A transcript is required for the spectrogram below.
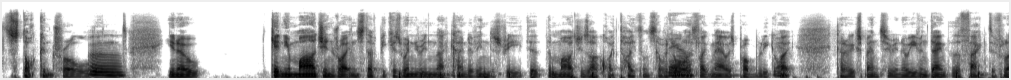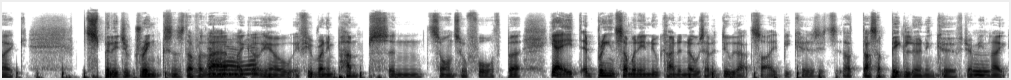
stock control mm. and you know getting your margins right and stuff. Because when you're in that kind of industry, the, the margins are quite tight on stuff. I know it's like now is probably quite kind of expensive. You know, even down to the fact of like spillage of drinks and stuff like Oh, that. yeah, like yeah. you know, if you're running pumps and so on and so forth. But yeah, it, it bringing someone in who kind of knows how to do that side because it's that, that's a big learning curve. Do you know what I mean Mm. like?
